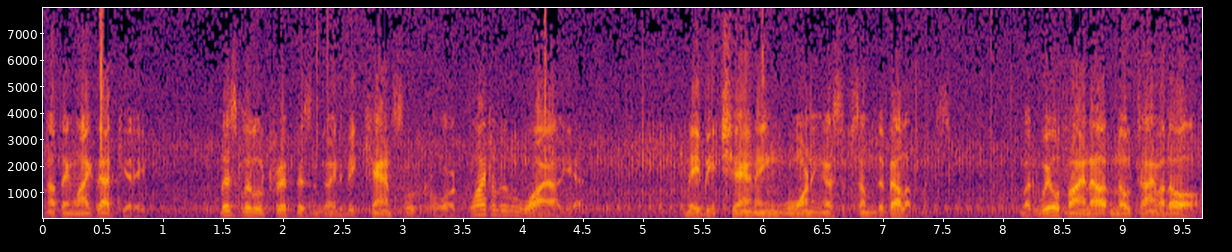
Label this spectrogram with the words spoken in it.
nothing like that, Kitty. This little trip isn't going to be canceled for quite a little while yet. Maybe Channing warning us of some developments. But we'll find out in no time at all.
